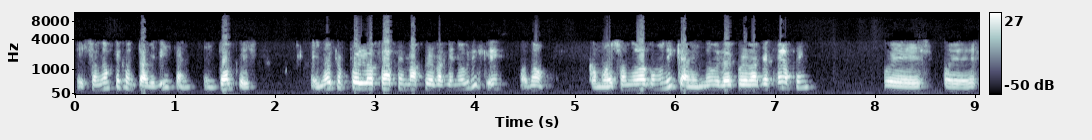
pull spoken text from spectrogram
eso no se contabilizan. Entonces, en otros pueblos se hacen más pruebas que en Ubrique, ¿o no? Como eso no lo comunican, el número de pruebas que se hacen, pues pues,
